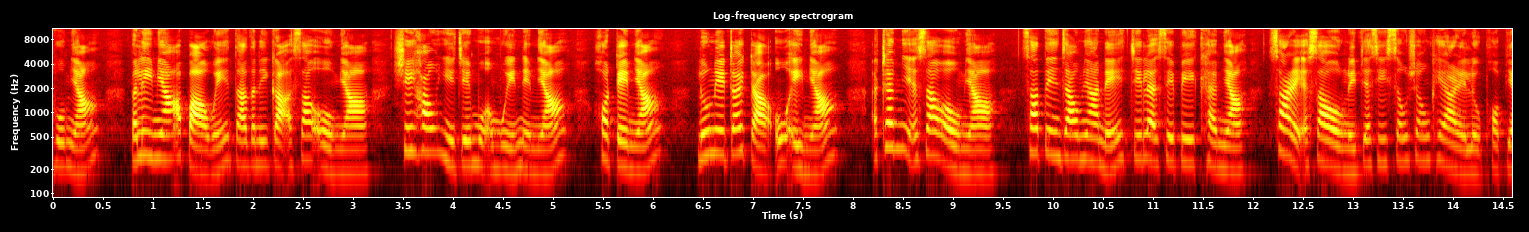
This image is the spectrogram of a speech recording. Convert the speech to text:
ထိုးများဗလီများအပါအဝင်သာသနိကအဆောက်အုံများရှေးဟောင်းရည်ကျင်းမှုအမွေအနှစ်များဟိုတယ်များ လူနေတိုက်တာအိုးအိမ်များအထက်မြင့်အဆောက်အအုံများစာတင်ကျောင်းများနဲ့ကျေးလက်ဆေးပေးခန်းများစတဲ့အဆောက်အအုံတွေပျက်စီးဆုံးရှုံးခဲ့ရတယ်လို့ဖော်ပြ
